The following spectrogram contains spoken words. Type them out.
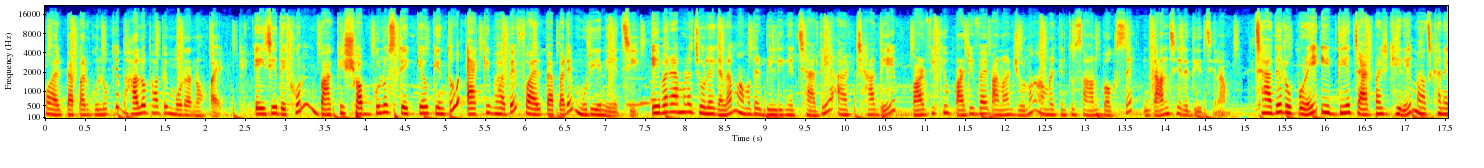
ফয়েল পেপারগুলোকে ভালোভাবে মোড়ানো হয়। এই যে দেখুন, বাকি সবগুলো স্টেককেও কিন্তু একইভাবে ফয়েল পেপারে মুড়িয়ে নিয়েছি। এবারে আমরা চলে গেলাম আমাদের বিল্ডিং এর ছাদে। আর ছাদে বারবিকিউ পার্টি ভাইব আনার জন্য আমরা কিন্তু সাউন্ড বক্সে গান ছেড়ে দিয়েছিলাম। ছাদের ওপরে ইট দিয়ে চারপাশ ঘিরে মাঝখানে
